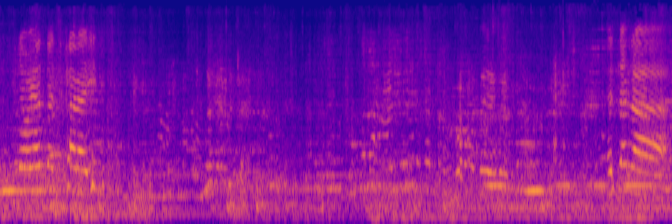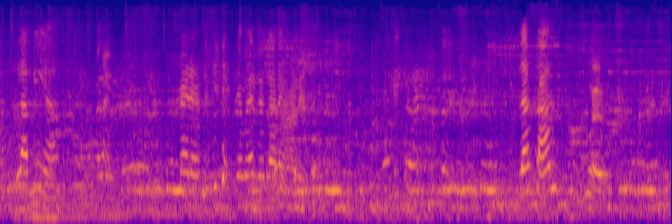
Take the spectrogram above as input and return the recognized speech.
Le voy a tachar ahí. Esta es la, la mía. Esperen, le voy a arreglar aquí. La Sam. Esta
